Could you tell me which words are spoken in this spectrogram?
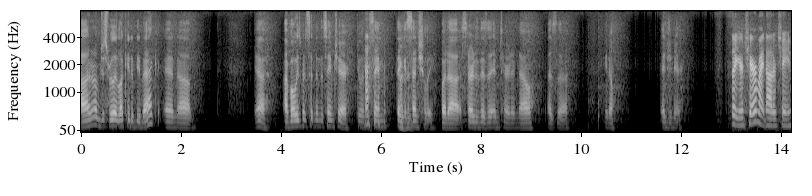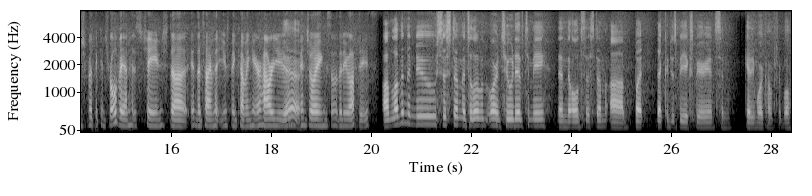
I don't know, I'm just really lucky to be back. And um, yeah, I've always been sitting in the same chair doing the same thing essentially, but uh, started as an intern and now as a, you know, engineer. So your chair might not have changed, but the control van has changed uh, in the time that you've been coming here. How are you Yeah. enjoying some of the new updates? I'm loving the new system. It's a little bit more intuitive to me than the old system, um, but that could just be experience and getting more comfortable.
